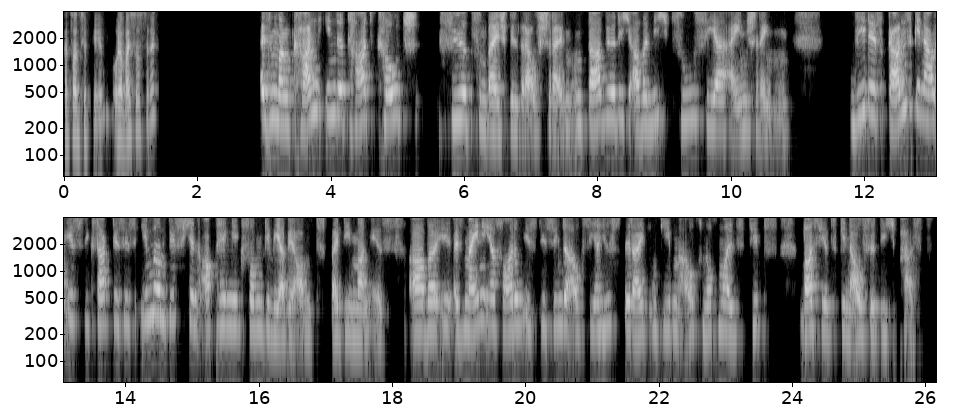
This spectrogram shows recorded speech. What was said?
Kannst du einen Tipp geben? Oder weißt du das direkt? Also man kann in der Tat Coach für zum Beispiel draufschreiben. Und da würde ich aber nicht zu sehr einschränken. Wie das ganz genau ist, wie gesagt, es ist immer ein bisschen abhängig vom Gewerbeamt, bei dem man ist. Aber also meine Erfahrung ist, die sind da auch sehr hilfsbereit und geben auch nochmals Tipps, was jetzt genau für dich passt.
